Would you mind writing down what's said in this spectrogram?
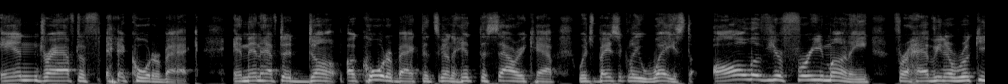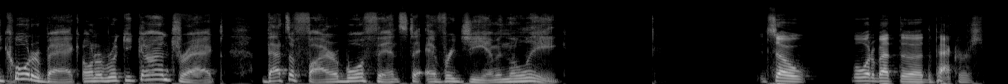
and draft a quarterback and then have to dump a quarterback that's going to hit the salary cap, which basically waste all of your free money for having a rookie quarterback on a rookie contract. That's a fireable offense to every GM in the league. So, well, what about the the Packers?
